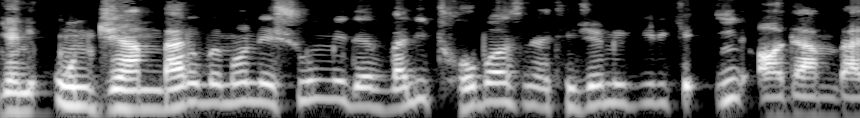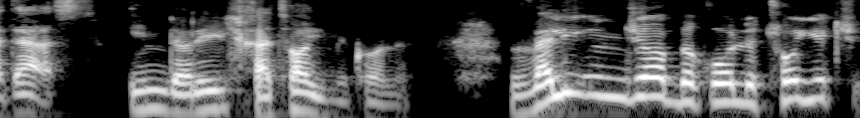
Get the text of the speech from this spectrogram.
یعنی اون جنبه رو به ما نشون میده ولی تو باز نتیجه می‌گیری که این آدم بده است. این داره یک خطایی می‌کنه. ولی اینجا به قول تو یک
